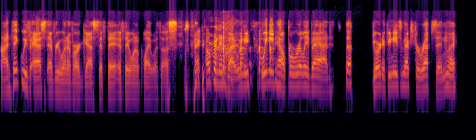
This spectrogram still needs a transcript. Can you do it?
I think we've asked every one of our guests if they if they want to play with us. Like open invite. We need we need help. We're really bad. Jordan, if you need some extra reps in, like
